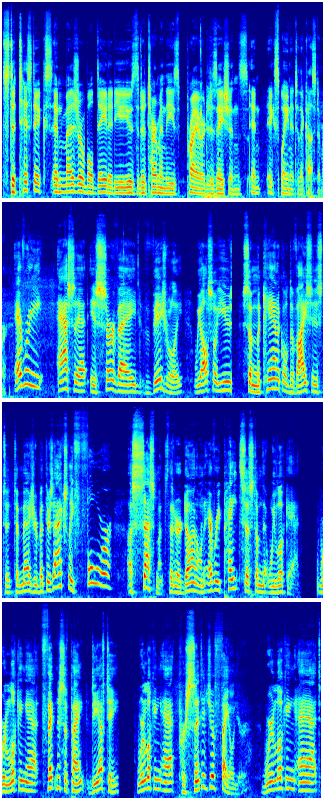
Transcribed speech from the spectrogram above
statistics and measurable data do you use to determine these prioritizations and explain it to the customer? Every asset is surveyed visually. We also use some mechanical devices to, to measure, but there's actually four assessments that are done on every paint system that we look at. We're looking at thickness of paint, DFT. We're looking at percentage of failure. We're looking at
